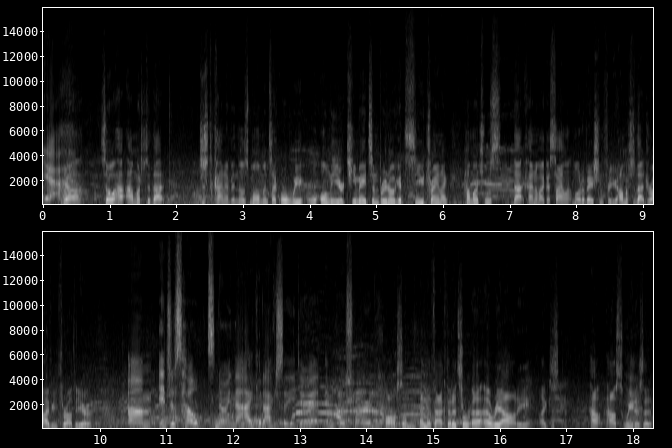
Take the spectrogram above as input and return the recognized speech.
Yeah. yeah. So how, how much did that, just kind of in those moments like where we only your teammates and Bruno get to see you train, like how much was that kind of like a silent motivation for you? How much did that drive you throughout the year? Um, it just helped knowing that I could actually do it and push hard. Awesome. And the fact that it's a, a reality, like just how how sweet is it?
